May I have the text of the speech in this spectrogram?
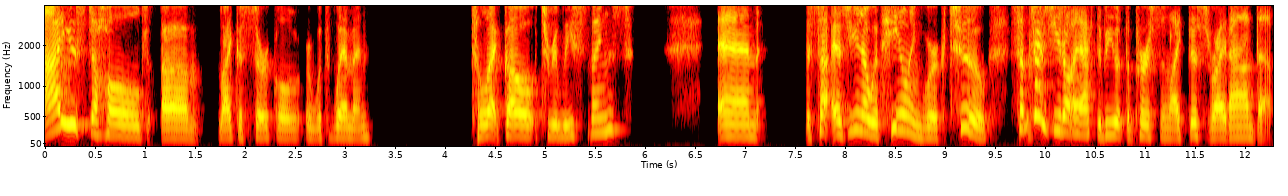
I used to hold um like a circle with women to let go, to release things. And so, as you know, with healing work too, sometimes you don't have to be with the person like this right on them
